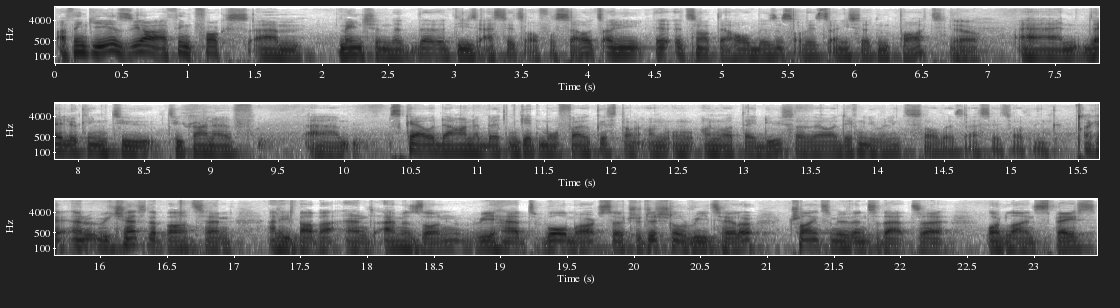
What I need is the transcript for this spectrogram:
I think he is. Yeah, I think Fox um, mentioned that, that, these assets are for sale. It's only it's not their whole business. Obviously, it's only certain parts. Yeah. And they're looking to to kind of um, scale down a bit and get more focused on, on, on, what they do. So they are definitely willing to sell those assets, I think. Okay, and we chatted about um, Alibaba and Amazon. We had Walmart, so a traditional retailer, trying to move into that uh, online space.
